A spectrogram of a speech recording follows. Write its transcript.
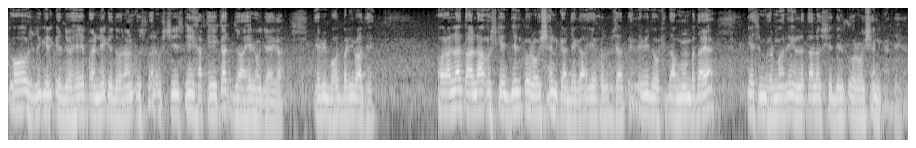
تو اس ذکر کے جو ہے، پڑھنے کے دوران اس پر اس چیز کی حقیقت ظاہر ہو جائے گا۔ یہ بھی بہت بڑی بات ہے۔ اور اللہ تعالیٰ اس کے دل کو روشن کر دے گا۔ یہ خصوصیات پہلے بھی دو کتابوں میں بتایا۔ اس میں اللہ تعالیٰ اس کے دل کو روشن کر دے گا۔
